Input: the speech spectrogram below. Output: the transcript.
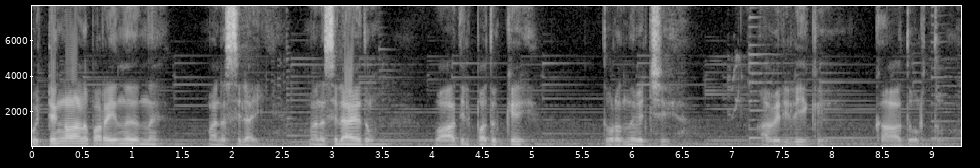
കുറ്റങ്ങളാണ് പറയുന്നതെന്ന് മനസ്സിലായി. മനസ്സിലായതും വാതിൽ പതുക്കെ തുറന്നു വെച്ച് അവരിലേക്ക് കാതോർത്തു.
